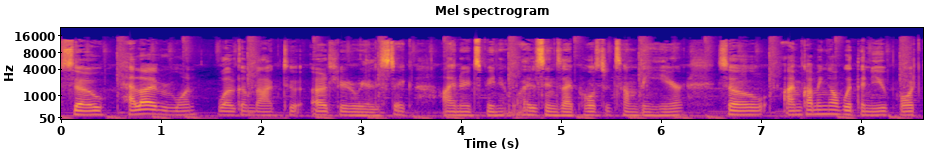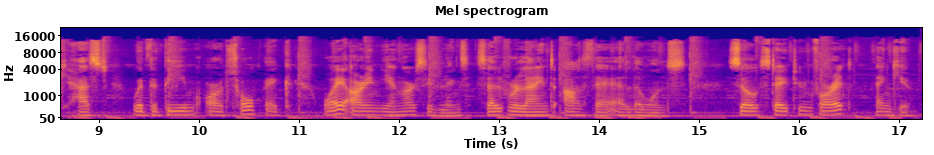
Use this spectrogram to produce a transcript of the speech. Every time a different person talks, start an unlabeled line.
So, hello everyone, welcome back to Earthly Realistic. I know it's been a while since I posted something here, so I'm coming up with a new podcast with the theme or topic Why aren't younger siblings self reliant as their elder ones? So, stay tuned for it. Thank you.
